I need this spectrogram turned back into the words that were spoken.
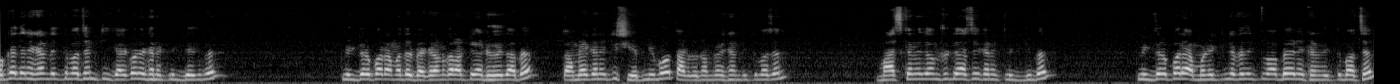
ওকে দেন এখানে দেখতে পাচ্ছেন টিক আইকন এখানে ক্লিক দিয়ে দিবেন। ক্লিক দেওয়ার পর আমাদের ব্যাকগ্রাউন্ড কালারটি অ্যাড হয়ে যাবে। তো আমরা এখানে একটি শেপ নিব, তার জন্য আমরা এখানে দেখতে পাচ্ছেন মাঝখানে যে অংশটি আছে, এখানে ক্লিক দিবেন। ক্লিক দেওয়ার পরে এমন একটি নেফে দেখতে পাবেন, এখানে দেখতে পাচ্ছেন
